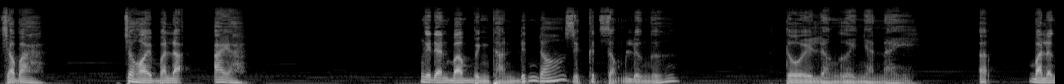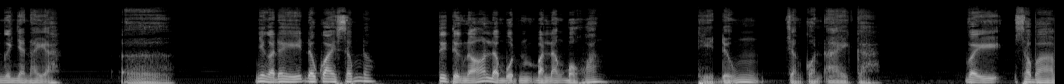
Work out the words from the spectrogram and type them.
chào bà. Cho hỏi bà là ai à? Người đàn bà bình thản đứng đó rồi cất giọng lừa ngớ. Tôi là người nhà này. À bà là người nhà này à? Ờ Nhưng ở đây đâu có ai sống đâu. Tôi tưởng nó là một bản làng bỏ hoang. Thì đúng, chẳng còn ai cả. Vậy sao bà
